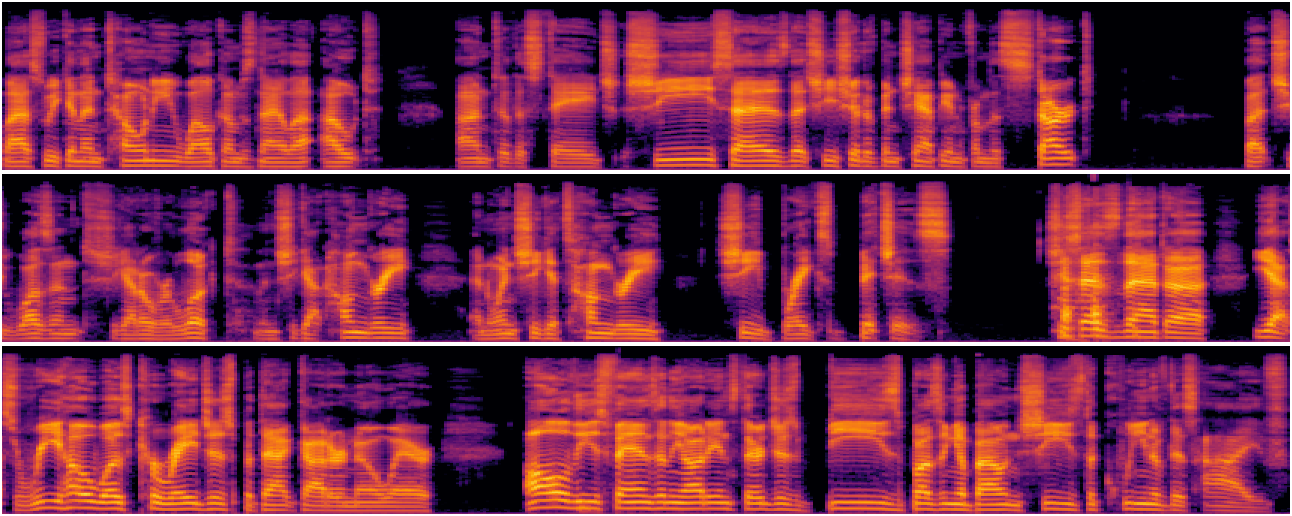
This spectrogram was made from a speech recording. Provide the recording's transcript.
last week, and then Tony welcomes Nyla out onto the stage. She says that she should have been champion from the start, but she wasn't. She got overlooked, then she got hungry, and when she gets hungry, she breaks bitches. She says that, uh, yes, Riho was courageous, but that got her nowhere all these fans in the audience, they're just bees buzzing about, and she's the queen of this hive.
